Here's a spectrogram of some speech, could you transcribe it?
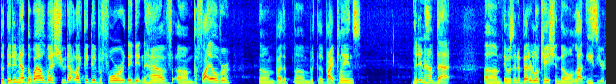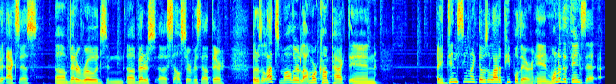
but they didn't have the Wild West shootout like they did before. They didn't have um, the flyover um, by the um, with the biplanes. They didn't have that. Um, it was in a better location though, a lot easier to access, um, better roads and uh, better uh, cell service out there. But it was a lot smaller, a lot more compact, and it didn't seem like there was a lot of people there. And one of the things that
